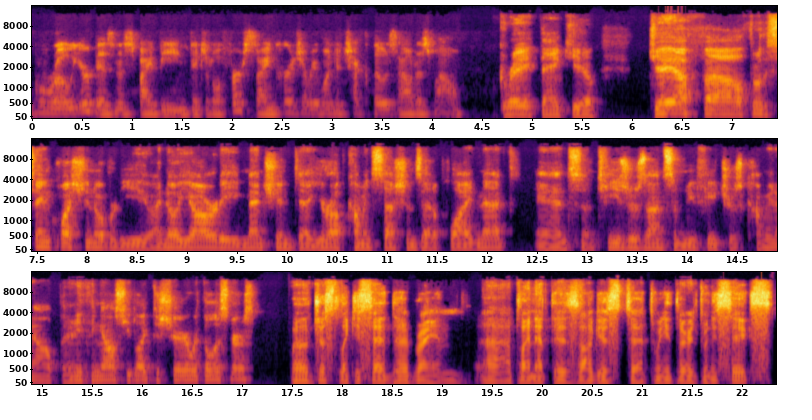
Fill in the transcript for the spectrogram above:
grow your business by being digital first. So I encourage everyone to check those out as well. Great, thank you. JF, uh, I'll throw the same question over to you. I know you already mentioned uh, your upcoming sessions at AppliedNet and some teasers on some new features coming out, but anything else you'd like to share with the listeners? Well, just like you said, uh, Brian, uh, AppliedNet is August uh, 23rd, 26th.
